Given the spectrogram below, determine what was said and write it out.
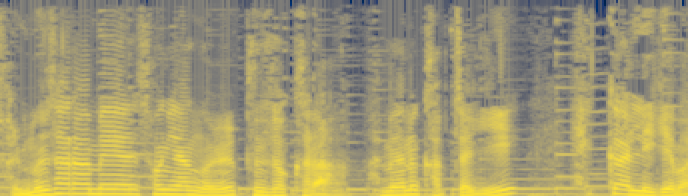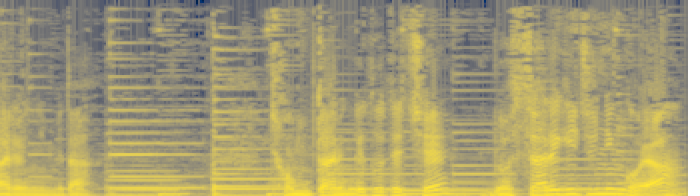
젊은 사람의 성향을 분석하라 하면은 갑자기 헷갈리게 마련입니다. 젊다는 게 도대체 몇 살의 기준인 거야?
